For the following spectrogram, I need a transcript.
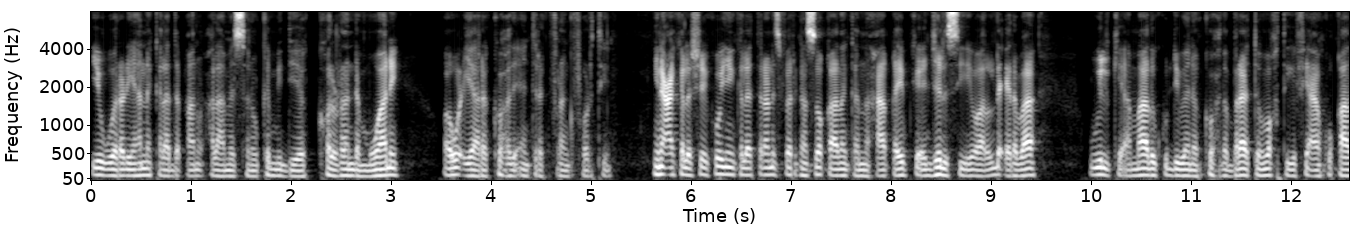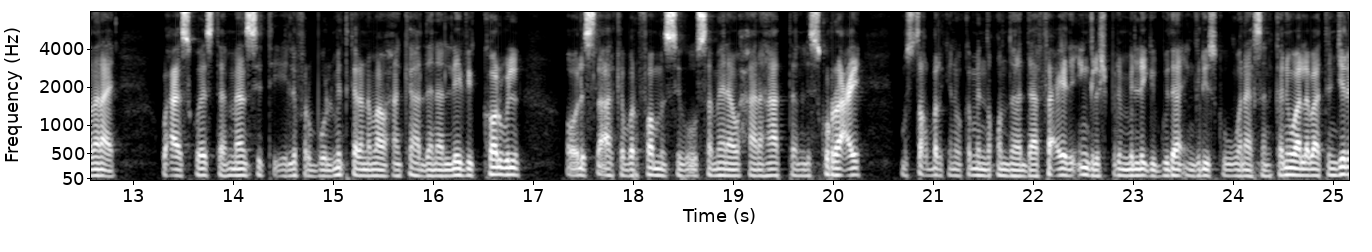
Iyo weeraryahano kale dabcan u calaamaysan uu ka mid yahay colranda mwani oo u ciyaara kooxda entrek frankfort dhinaca kale sheekooyin kale transferkan soo qaadan karna waxaa qaybka chelsea waa la dhici rabaa wiilkii amaada ku dhibana kooxda brighton waqtiga fiican ku qaadanaya. Waxaa isku haystaa man city iyo liverpool. Mid kalena ma waxaan ka hadlaynaa levi colwill oo isla arka performancega uu sameynaya waxaana haatan la isku raacay mustaqbalka inuu ka mid noqon doono daafacyada english premier league gudaha ingiriiska ugu wanaagsan. Kani waa labaatan jir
